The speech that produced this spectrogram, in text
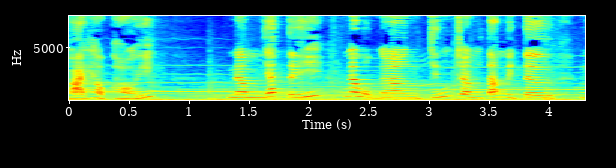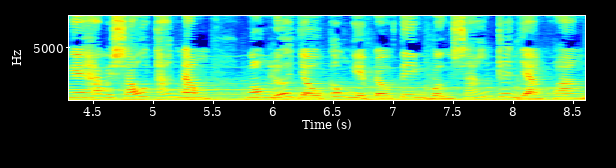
phải học hỏi. Năm Giáp Tý năm 1984, ngày 26 tháng 5, ngọn lửa dầu công nghiệp đầu tiên bừng sáng trên giàn khoan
